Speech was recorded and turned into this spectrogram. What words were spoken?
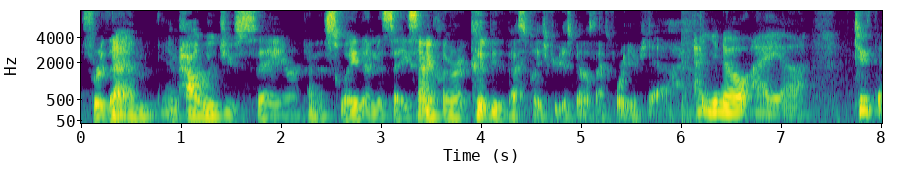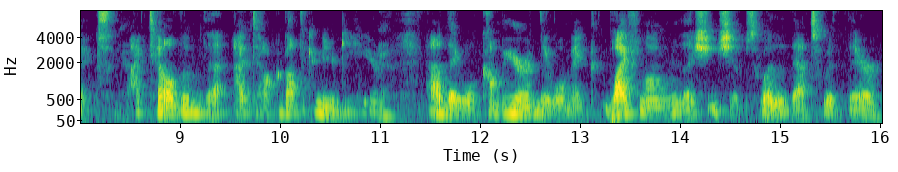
for them, Yeah. and how would you say or kind of sway them to say Santa Clara could be the best place for you to spend those next four years? Yeah, you know, I uh, two things. I tell them that I talk about the community here, Yeah. how they will come here and they will make lifelong relationships, whether that's with their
